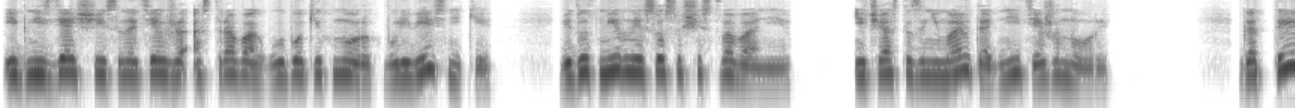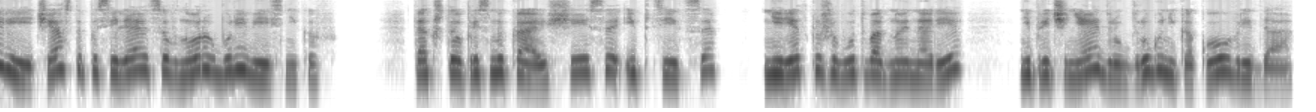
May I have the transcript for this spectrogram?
и гнездящиеся на тех же островах в глубоких норах буревестники ведут мирное сосуществование и часто занимают одни и те же норы. гаттерии часто поселяются в норах буревестников, так что присмыкающиеся и птица нередко живут в одной норе, не причиняя друг другу никакого вреда,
